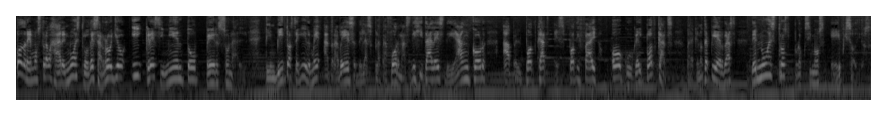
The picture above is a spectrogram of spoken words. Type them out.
podremos trabajar en nuestro desarrollo y crecimiento personal. Te invito a seguirme a través de las plataformas digitales de Anchor, Apple Podcast, Spotify o Google Podcasts para que no te pierdas de nuestros próximos episodios.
